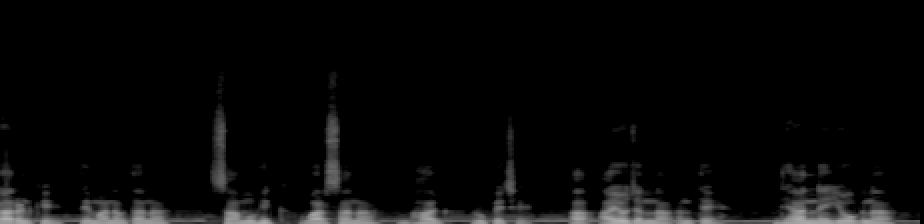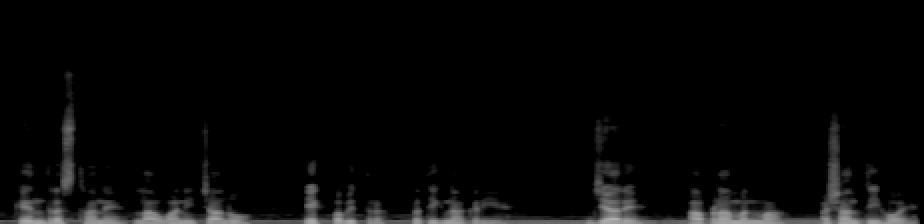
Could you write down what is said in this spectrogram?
કારણ કે તે માનવતાના સામૂહિક વારસાના ભાગ રૂપે છે. આ આયોજનના અંતે ધ્યાનને યોગના કેન્દ્ર સ્થાને લાવવાની ચાલો એક પવિત્ર પ્રતિજ્ઞા કરીએ. જ્યારે આપણા મનમાં અશાંતિ હોય,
